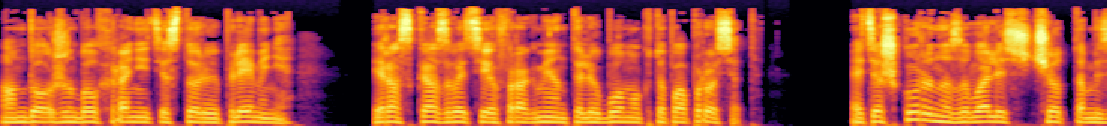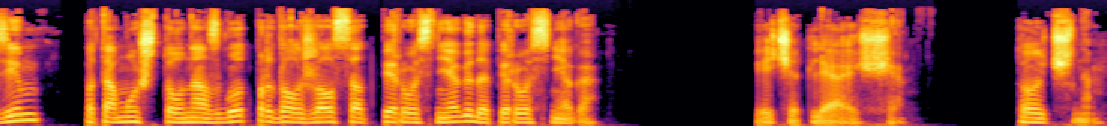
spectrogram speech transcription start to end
Он должен был хранить историю племени и рассказывать ее фрагменты любому, кто попросит. Эти шкуры назывались счетом зим, потому что у нас год продолжался от первого снега до первого снега. Впечатляюще. Точно.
